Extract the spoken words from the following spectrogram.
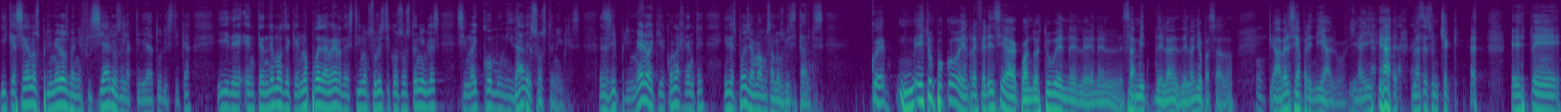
y que sean los primeros beneficiarios de la actividad turística y de, entendemos de que no puede haber destinos turísticos sostenibles si no hay comunidades sostenibles. Es decir, primero hay que ir con la gente y después llamamos a los visitantes. Cue- mm, Esto un poco en referencia a cuando estuve en el, en el summit del, a- del año pasado, que a ver si aprendí algo. Y ahí me haces un check. Este,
